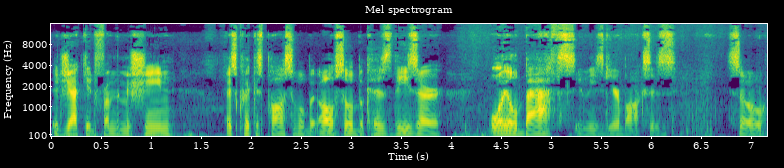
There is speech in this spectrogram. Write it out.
ejected from the machine as quick as possible, but also because these are oil baths in these gearboxes. So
